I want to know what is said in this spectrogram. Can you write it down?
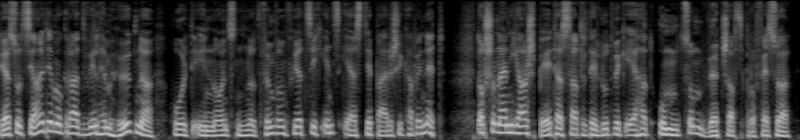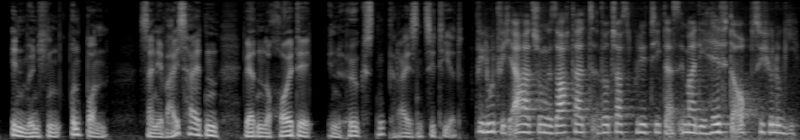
Der Sozialdemokrat Wilhelm Högner holte ihn 1945 ins erste bayerische Kabinett. Doch schon ein Jahr später sattelte Ludwig Erhard um zum Wirtschaftsprofessor in München und Bonn. Seine Weisheiten werden noch heute in höchsten Kreisen zitiert. Wie Ludwig Erhard schon gesagt hat, Wirtschaftspolitik, da ist immer die Hälfte auch Psychologie.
